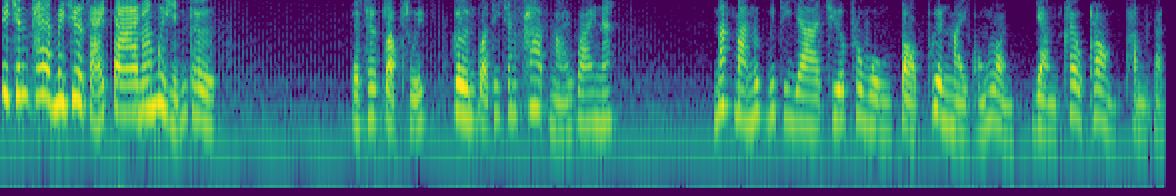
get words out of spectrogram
นี่ฉันแทบไม่เชื่อสายตานะเมื่อเห็นเธอ แต่เธอกลับสวยเกินกว่าที่ฉันคาดหมายไว้นะ นักมนุษยวิทยาเชื้อพระวงศ์ตอบเพื่อนใหม่ของหล่อนอย่างแคล่วคล่องทันกัน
